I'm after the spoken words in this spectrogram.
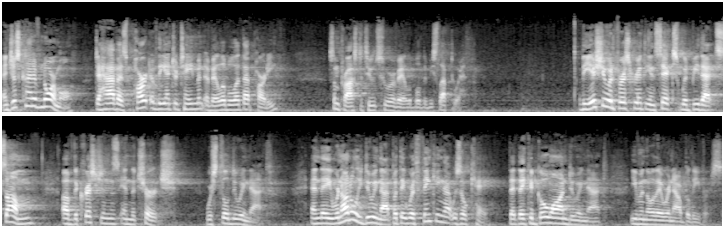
and just kind of normal to have as part of the entertainment available at that party some prostitutes who were available to be slept with. The issue in 1 Corinthians 6 would be that some of the Christians in the church were still doing that. And they were not only doing that, but they were thinking that was okay, that they could go on doing that even though they were now believers.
